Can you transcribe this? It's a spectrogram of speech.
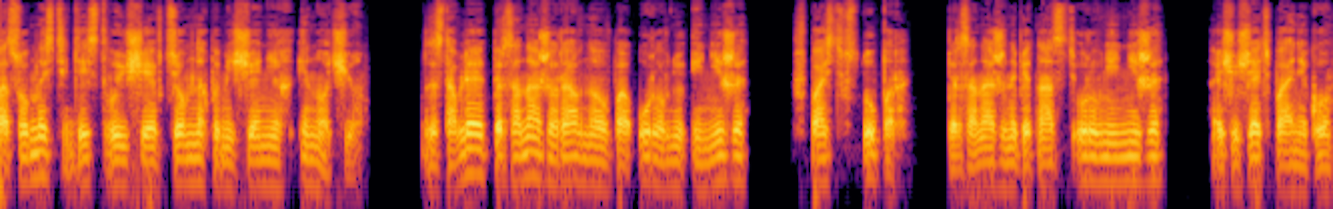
Способность, действующая в темных помещениях и ночью. Заставляет персонажа, равного по уровню и ниже, впасть в ступор. Персонажи на 15 уровней ниже — ощущать панику.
